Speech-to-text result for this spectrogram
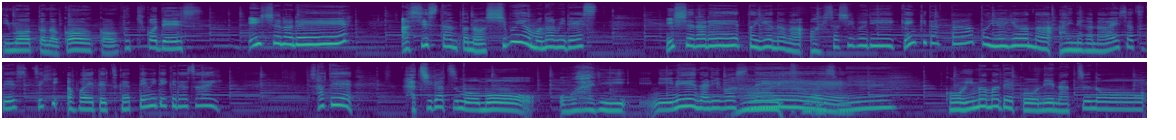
妹のゴウコンふきこです。一緒のれ。アシスタントの渋谷もなみです一緒のれというのはお久しぶり元気だった？というようなアイヌ語の挨拶です。ぜひ覚えて使ってみてください。さて8月ももう終わりに、ね、なりますね。はいそうですね。こう今までこうね夏の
